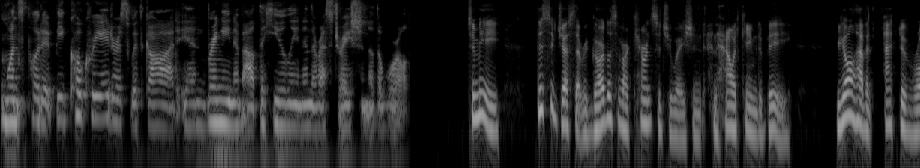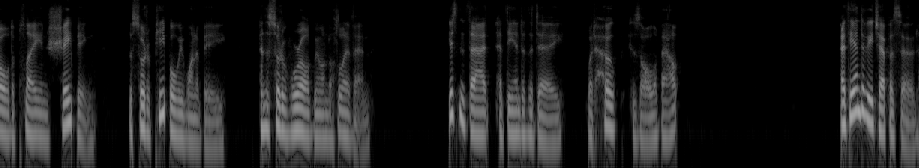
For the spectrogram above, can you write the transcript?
once put it be co-creators with god in bringing about the healing and the restoration of the world To me, this suggests that regardless of our current situation and how it came to be, we all have an active role to play in shaping the sort of people we want to be and the sort of world we want to live in. Isn't that, at the end of the day, what hope is all about? At the end of each episode,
